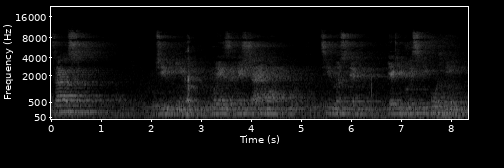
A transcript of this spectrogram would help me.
Зараз у цій війні ми захищаємо цінності, які близькі кожній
